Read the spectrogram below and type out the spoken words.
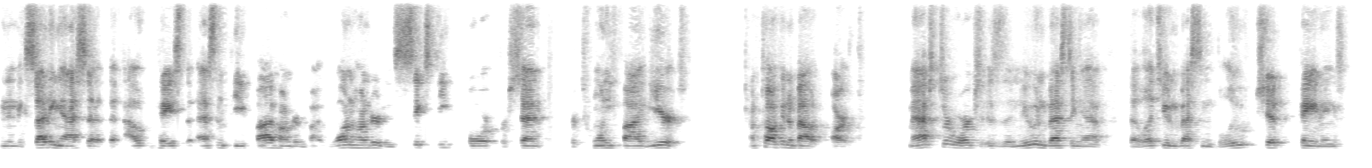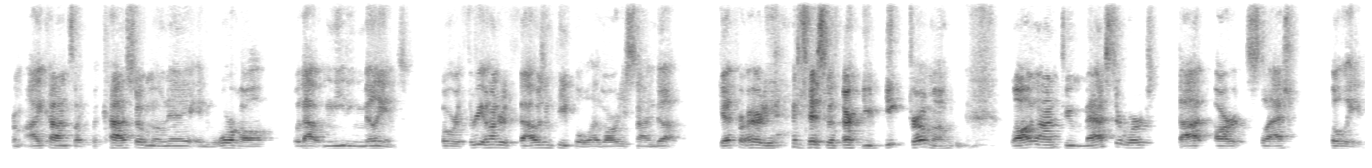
in an exciting asset that outpaced the S&P 500 by 164% for 25 years? I'm talking about art. Masterworks is the new investing app that lets you invest in blue chip paintings from icons like Picasso, Monet, and Warhol without needing millions. Over 300,000 people have already signed up. Get priority access with our unique promo. Log on to masterworks.art slash believe.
